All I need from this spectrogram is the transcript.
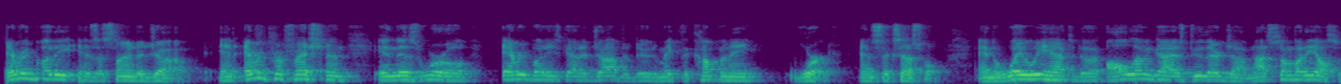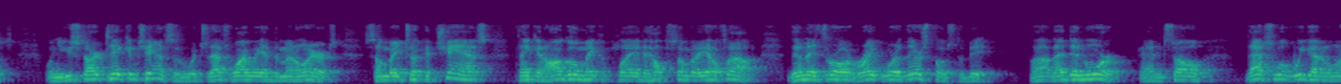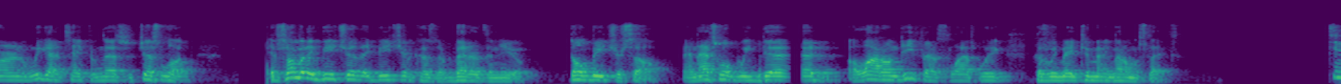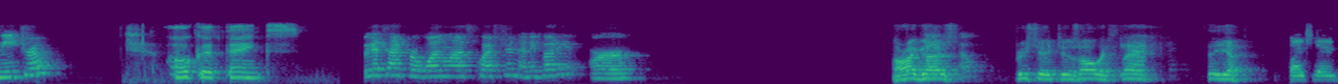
Everybody is assigned a job. And every profession in this world, everybody's got a job to do to make the company work and successful. And the way we have to do it, all 11 guys do their job, not somebody else's. When you start taking chances, which that's why we had the mental errors, somebody took a chance thinking, I'll go make a play to help somebody else out. Then they throw it right where they're supposed to be. Well, that didn't work. And so that's what we got to learn and we got to take from this. Is just look, if somebody beats you, they beat you because they're better than you. Don't beat yourself. And that's what we did a lot on defense last week because we made too many mental mistakes. Tenitra? Oh, good. Thanks. We got time for one last question. Anybody? Or all right, guys. Oh. Appreciate you as always. Thanks. See ya. Thanks, Dean.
